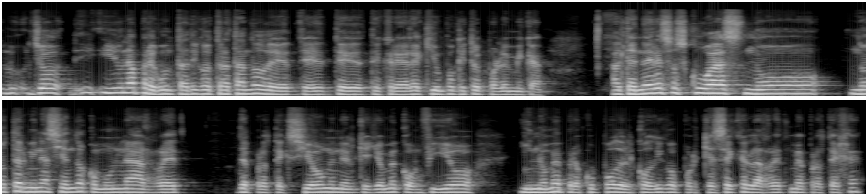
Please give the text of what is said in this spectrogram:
yo, y una pregunta, digo, tratando de, crear aquí un poquito de polémica. Al tener esos QAs, no, no termina siendo como una red de protección en el que yo me confío y no me preocupo del código porque sé que la red me protege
